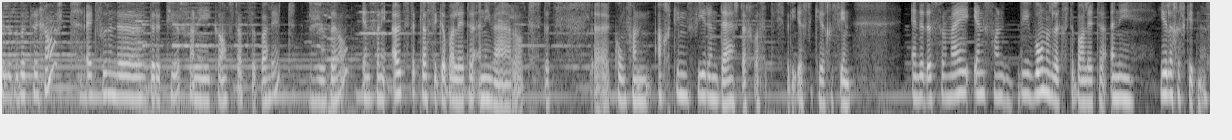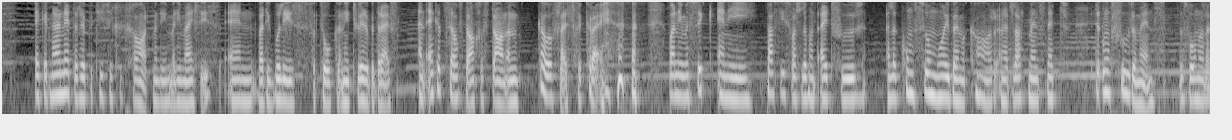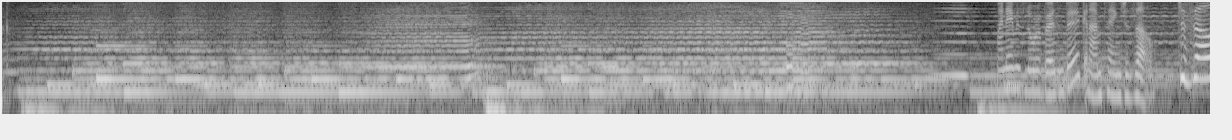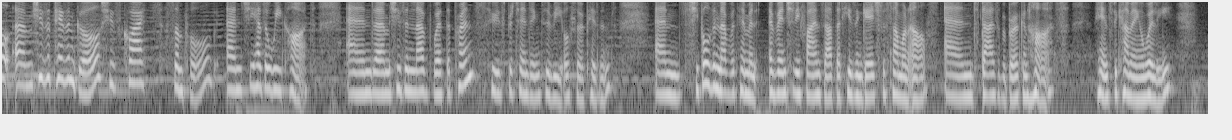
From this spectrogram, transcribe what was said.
Is Elizabeth Trigard, uitvoerende direkteur van die Kaapstadse Ballet. Giselle, een van die oudste klassieke ballette in die wêreld. Dit uh, kom van 1834 was dit vir die eerste keer gesien. En dit is vir my een van die wonderlikste ballette in die hele geskiedenis. Ek het nou net 'n repetisie gehad met die met die meisies en wat die bullies vertolk in die tweede bedryf. En ek het self daar gestaan en koue vleis gekry. Want die musiek en die passies wat hulle moet uitvoer, hulle kom so mooi by mekaar en dit laat mens net dit ontvoer 'n mens. Dis wonderlik. My name is Laura Bersenberg and I'm playing Giselle. Giselle, um, she's a peasant girl. She's quite simple and she has a weak heart. And um, she's in love with a prince who's pretending to be also a peasant. And she falls in love with him and eventually finds out that he's engaged to someone else and dies of a broken heart, hence becoming a willy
